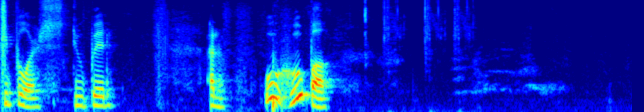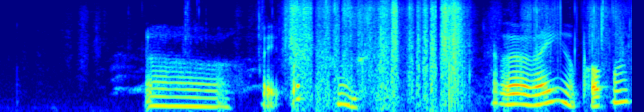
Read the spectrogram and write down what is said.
people are stupid. And, ooh, Hoopa. Uh, wait, what? Ooh. Are they a Pokemon?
